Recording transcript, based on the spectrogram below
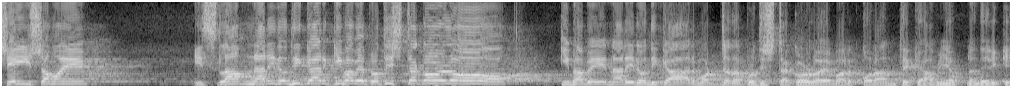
সেই সময়ে ইসলাম নারীর অধিকার কীভাবে প্রতিষ্ঠা করল, কীভাবে নারীর অধিকার মর্যাদা প্রতিষ্ঠা করল, এবার কোরআন থেকে আমি আপনাদেরকে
